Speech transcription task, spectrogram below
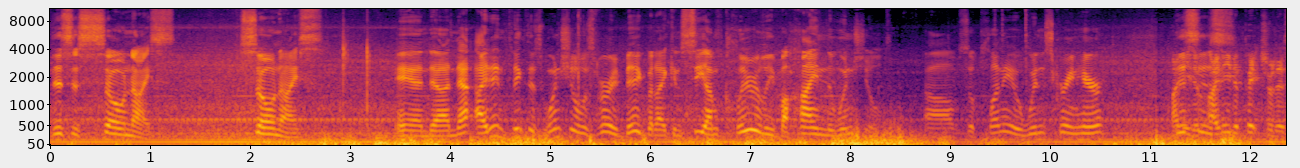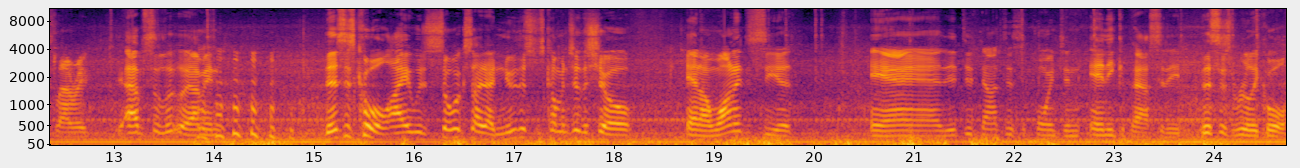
This is so nice. So nice. And uh, now, I didn't think this windshield was very big, but I can see I'm clearly behind the windshield. So plenty of windscreen here. I need, a, I is- need a picture of this, Larry. Absolutely. I mean, this is cool. I was so excited. I knew this was coming to the show, and I wanted to see it, and it did not disappoint in any capacity. This is really cool.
